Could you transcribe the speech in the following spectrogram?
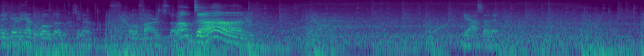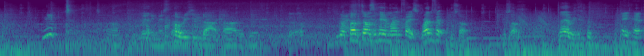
and you can only have it well done because you know all the fire and stuff. Well done! Yeah, I said it. Oh, completely missed how are that. you that bad at this? You got perfect chance to hit him right in the face. Right in the face. You stop. You stop. There we go. Eight hit.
